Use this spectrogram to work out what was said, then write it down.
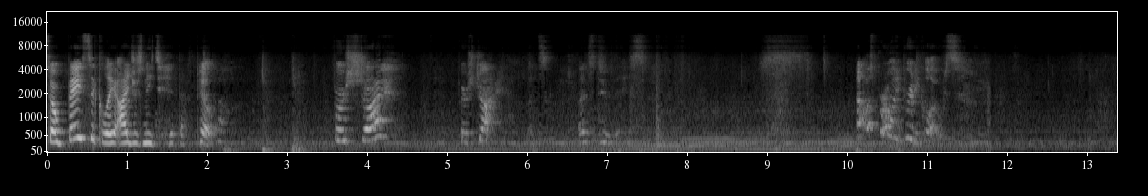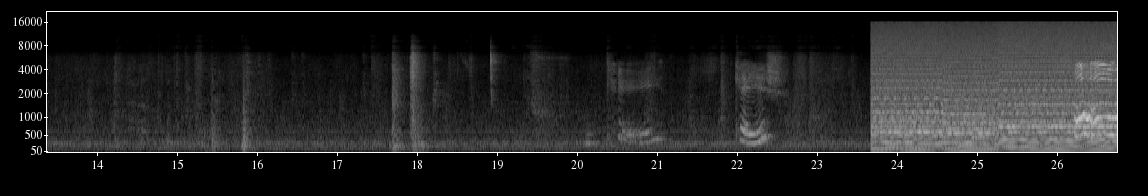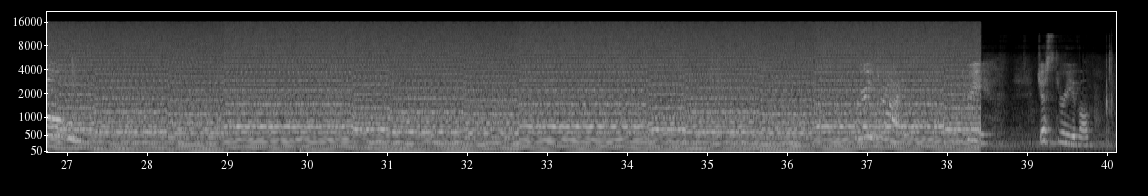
So basically, I just need to hit that pillow. First try. First try. Let's let's do this. That was probably pretty close. Okay. Okay-ish. Just three of them.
